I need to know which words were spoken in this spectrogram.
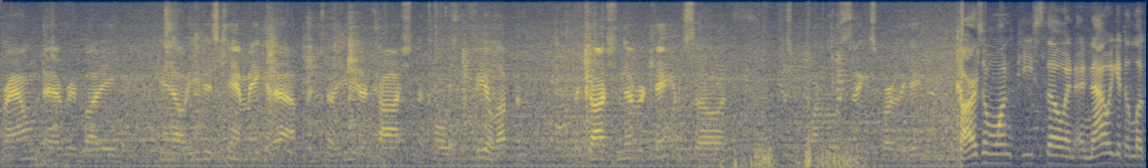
ground to everybody, you know, you just can't make it up until you get a caution to close the field up, and the caution never came. So just one of those things, part of the game. Cars in one piece though, and, and now we get to look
